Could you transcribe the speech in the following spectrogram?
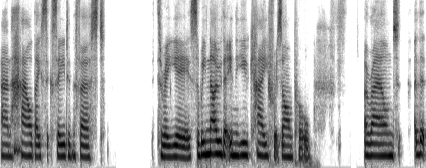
and how they succeed in the first three years. So we know that in the UK, for example, around the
